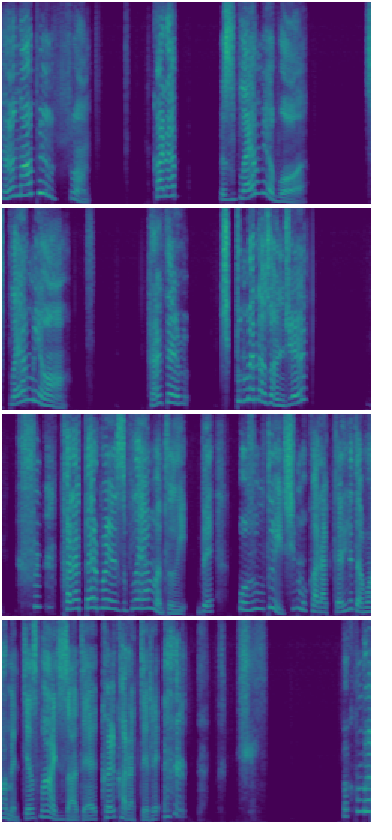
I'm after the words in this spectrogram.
Ya ne yapıyorsun? Karap zıplayamıyor bu. Zıplayamıyor. Karakter çıktım ben az önce. Karakter böyle zıplayamadı ve bozulduğu için bu karakterle devam edeceğiz. Nacizade köy karakteri. Bakın böyle.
